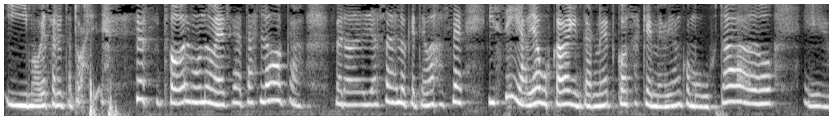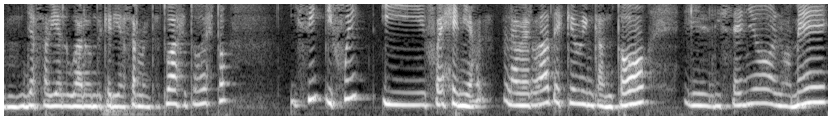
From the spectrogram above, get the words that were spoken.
y me voy a hacer el tatuaje. Todo el mundo me decía, estás loca, pero ya sabes lo que te vas a hacer. Y sí, había buscado en internet cosas que me habían como gustado, eh, ya sabía el lugar donde quería hacerme el tatuaje, todo esto. Y sí, y fui y fue genial. La verdad es que me encantó, el diseño lo amé,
